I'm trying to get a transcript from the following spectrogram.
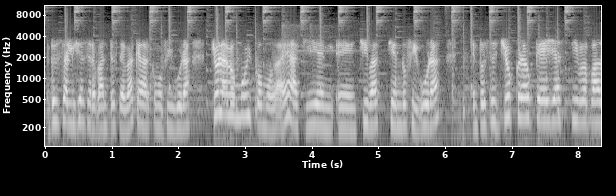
Entonces Alicia Cervantes se va a quedar como figura. Yo la veo muy cómoda ¿eh? aquí en, Chivas siendo figura. Entonces yo creo que ella sí va, a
